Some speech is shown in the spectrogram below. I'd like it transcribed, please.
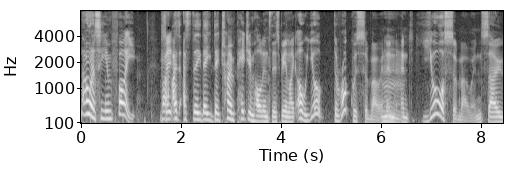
I want to see him fight." But So- I, I- they, they they try and pigeonhole into this, being like, "Oh, you're the Rock was Samoan, Mm. and and you're Samoan, so."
